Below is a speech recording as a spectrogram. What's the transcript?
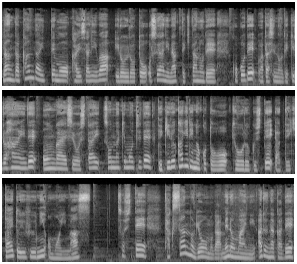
なんだかんだ言っても会社にはいろいろとお世話になってきたのでここで私のできる範囲で恩返しをしたいそんな気持ちでできる限りのことを協力してやっていきたいというふうに思います。そしてたくさんの業務が目の前にある中で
